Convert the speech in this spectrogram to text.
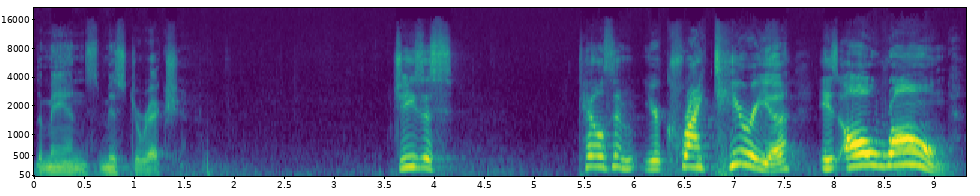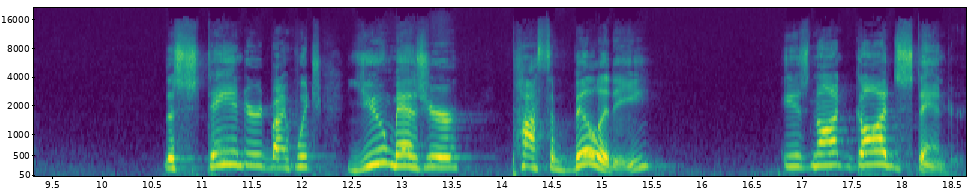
the man's misdirection. Jesus tells him, Your criteria is all wrong. The standard by which you measure possibility is not God's standard.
